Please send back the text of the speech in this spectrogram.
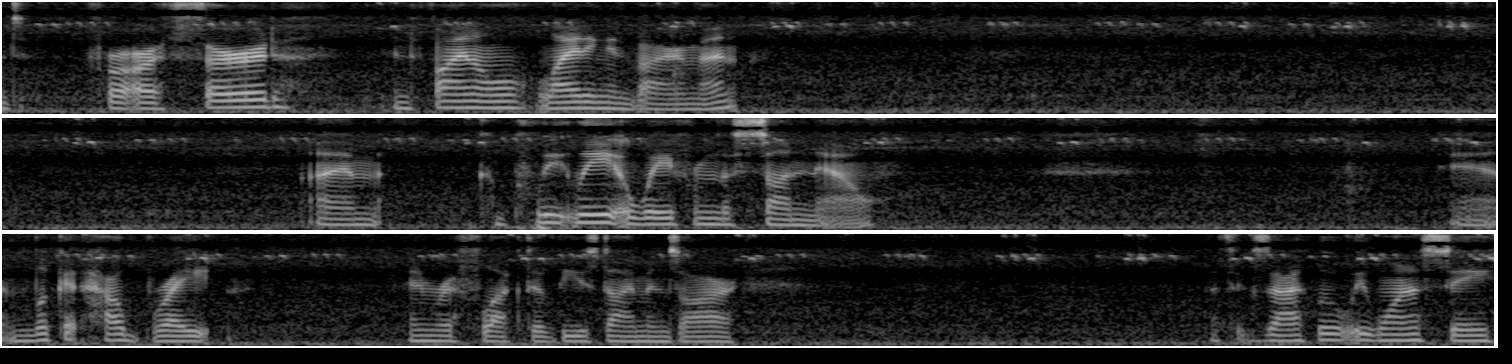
And for our third and final lighting environment, I'm completely away from the sun now. And look at how bright and reflective these diamonds are. That's exactly what we want to see.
